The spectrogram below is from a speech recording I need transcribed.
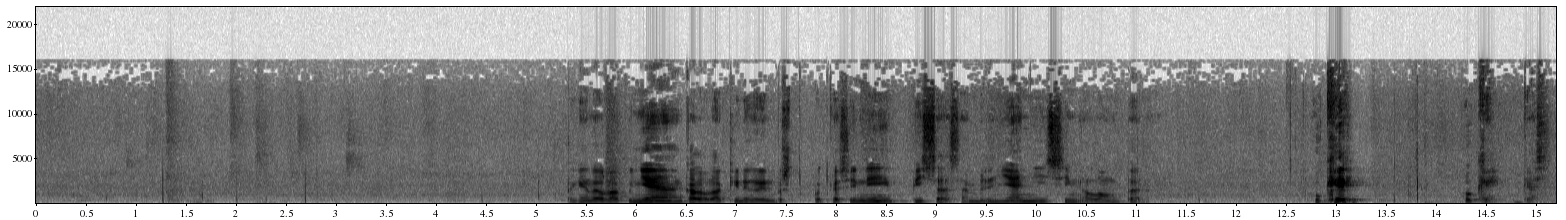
Pengen tahu lagunya? Kalau lagi dengerin podcast ini bisa sambil nyanyi sing along bareng Oke? Oke, gas. Taking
